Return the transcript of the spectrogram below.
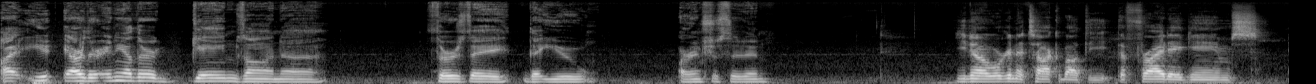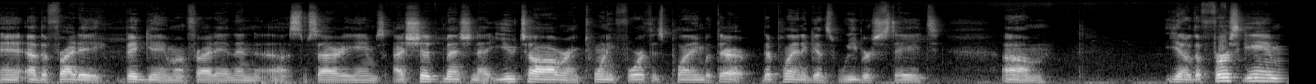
I you, are there any other games on uh, Thursday that you are interested in? You know, we're going to talk about the, the Friday games, and uh, the Friday big game on Friday, and then uh, some Saturday games. I should mention that Utah, ranked 24th, is playing, but they're they're playing against Weber State. Um, you know, the first game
